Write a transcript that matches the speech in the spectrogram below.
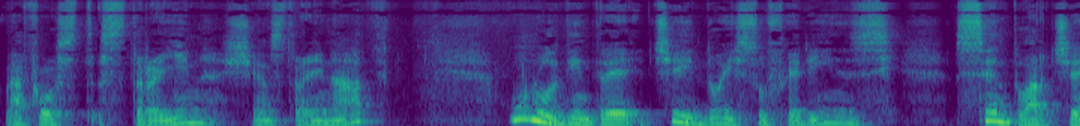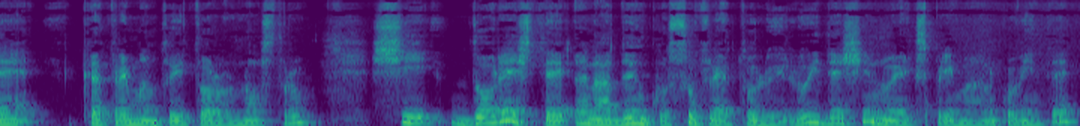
a fost străin și înstrăinat, unul dintre cei doi suferinzi se întoarce către Mântuitorul nostru și dorește în adâncul sufletului lui, deși nu exprimă în cuvinte,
